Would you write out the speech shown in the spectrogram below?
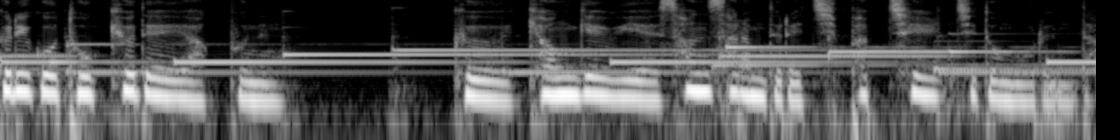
그리고 도쿄대 의학부는 그 경계 위에 선 사람들의 집합체일지도 모른다.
